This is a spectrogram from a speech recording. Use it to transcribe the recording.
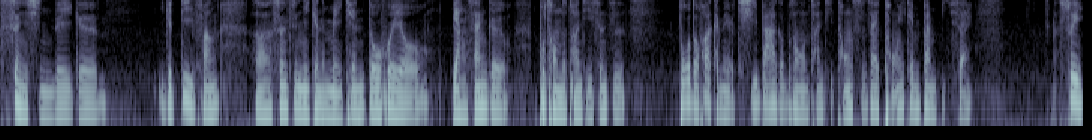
盛行的一个一个地方，呃，甚至你可能每天都会有两三个不同的团体，甚至多的话可能有七八个不同的团体同时在同一天办比赛。所以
